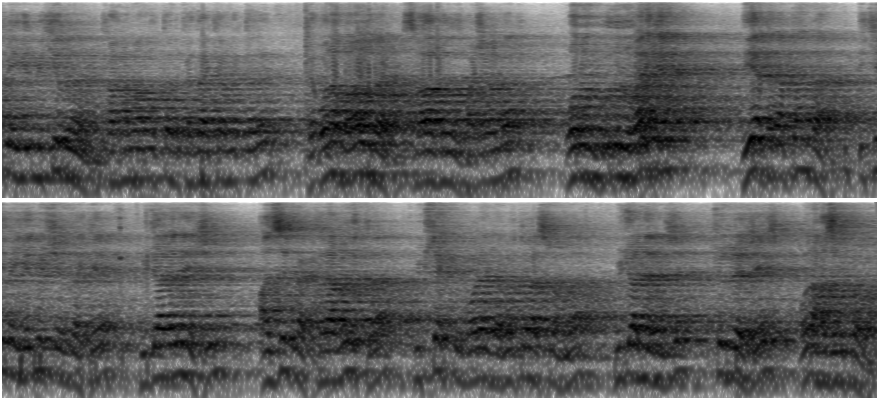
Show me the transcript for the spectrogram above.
2022 yılının kahramanlıkları, fedakarlıkları ve ona bağlı olarak sağladığımız diğer taraftan da 2023 yılındaki mücadele için azim ve kararlılıkla, yüksek bir moral ve motivasyonla mücadelemizi sürdüreceğiz. Ona hazırlık olun.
